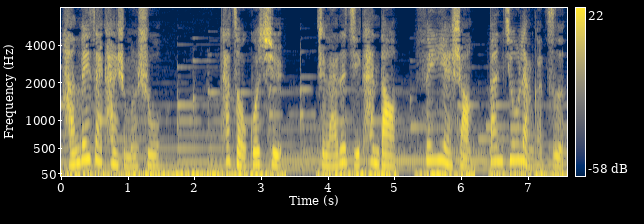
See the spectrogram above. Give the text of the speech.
韩薇在看什么书。他走过去，只来得及看到扉页上。斑鸠两个字，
